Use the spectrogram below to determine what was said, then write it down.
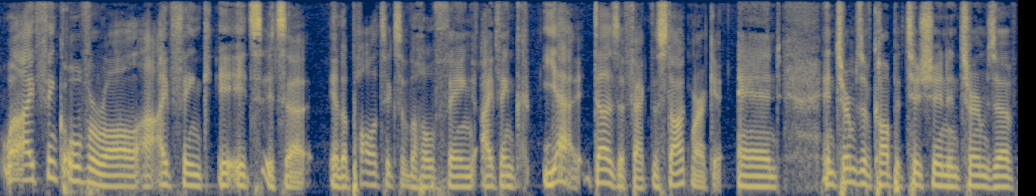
Well, I think overall, I think it's it's a in the politics of the whole thing, I think, yeah, it does affect the stock market. And in terms of competition, in terms of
